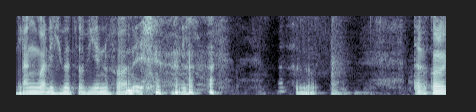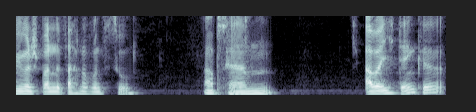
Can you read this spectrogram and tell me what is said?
Langweilig wird es auf jeden Fall. Nee. Also, da bekommt jemand spannende Sachen auf uns zu. Absolut. Ähm, aber ich denke,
